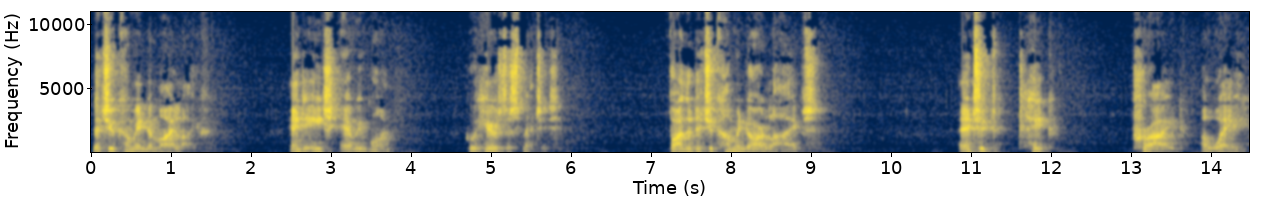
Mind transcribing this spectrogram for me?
that you come into my life and to each and every one who hears this message. Father, that you come into our lives and that you take pride away.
